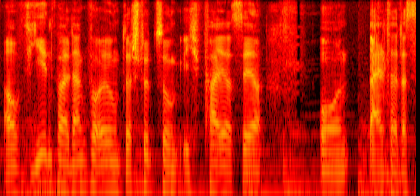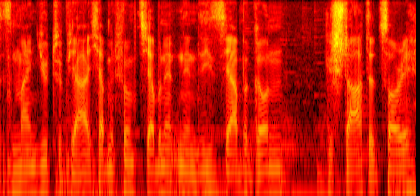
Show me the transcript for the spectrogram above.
Auf jeden Fall danke für eure Unterstützung. Ich feiere es sehr. Und Alter, das ist mein YouTube-Jahr. Ich habe mit 50 Abonnenten in dieses Jahr begonnen, gestartet, sorry.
